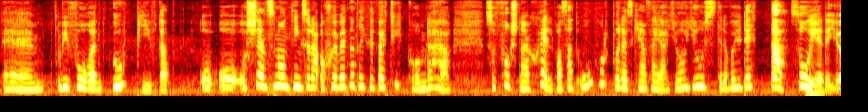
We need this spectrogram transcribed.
Eh, vi får en uppgift att och, och, och känns någonting sådär, och jag vet inte riktigt vad jag tycker om det här. Så först när jag själv har satt ord på det så kan jag säga, ja just det, det var ju detta, så är det ju.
